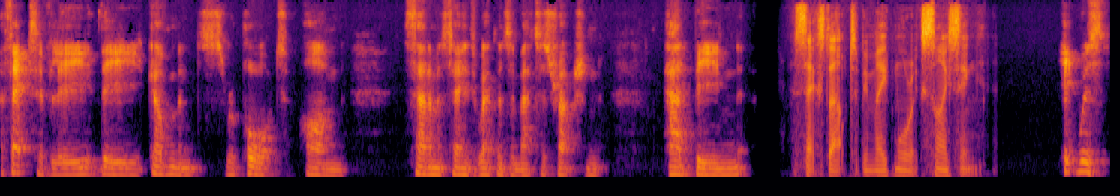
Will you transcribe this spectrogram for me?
effectively the government's report on Saddam Hussein's weapons of mass destruction had been sexed up to be made more exciting. It was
